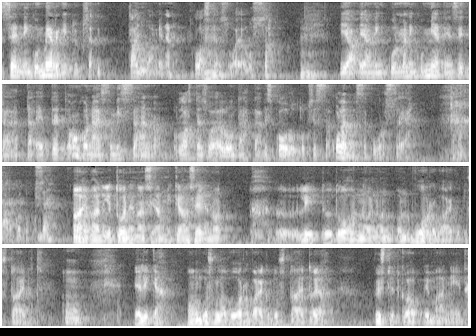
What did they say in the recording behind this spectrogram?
sen niin kuin merkityksen tajuaminen lastensuojelussa. Mm. Mm. Ja, ja niin kun mä niin kun mietin sitä, että, että, että onko näissä missään lastensuojeluun tähtäävissä koulutuksissa olemassa kursseja tähän tarkoitukseen. Aivan, ja toinen asia, mikä on se, no, liittyy tuohon noin, on, on vuorovaikutustaidot. Mm. Eli onko sulla vuorovaikutustaitoja, pystytkö oppimaan niitä?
